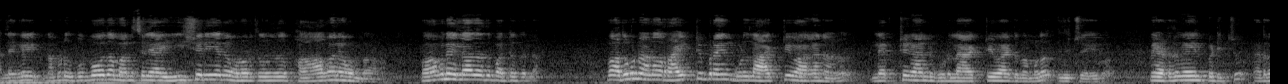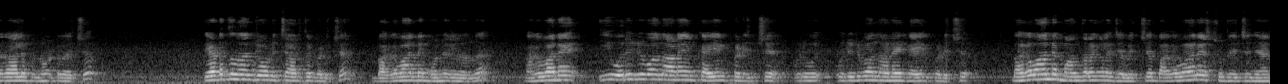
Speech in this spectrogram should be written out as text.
അല്ലെങ്കിൽ നമ്മുടെ ഉപബോധ മനസ്സിലെ ആ ഈശ്വരീയത ഉണർത്തുന്നത് ഭാവന കൊണ്ടാണ്. ഭാവന ഇല്ലാതെ അത് പറ്റത്തില്ല. അപ്പോൾ അതുകൊണ്ടാണ് റൈറ്റ് ബ്രെയിൻ കൂടുതൽ ആക്റ്റീവ് ആകാനാണ് ലെഫ്റ്റ് ഹാൻഡ് കൂടുതൽ ആക്റ്റീവായിട്ട് നമ്മൾ ഇത് ചെയ്യുക. അപ്പോൾ ഇടത് കൈയിൽ പിടിച്ചു ഇടത് കാലം മുന്നോട്ട് വെച്ച് ഇടത് നെഞ്ചോട് ചേർത്ത് പിടിച്ച് ഭഗവാന്റെ മുന്നിൽ നിന്ന് ഭഗവാനെ ഈ ഒരു രൂപ നാണയം കയ്യിൽ പിടിച്ച് ഒരു ഒരു രൂപ നാണയം കയ്യിൽ പിടിച്ച് ഭഗവാന്റെ മന്ത്രങ്ങൾ ജപിച്ച് ഭഗവാനെ സ്തുതിച്ച് ഞാൻ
